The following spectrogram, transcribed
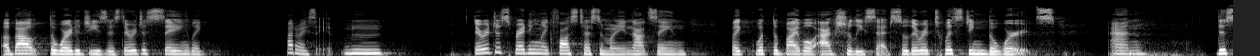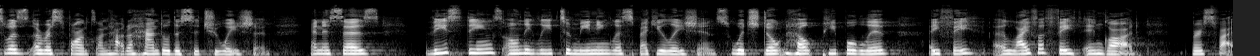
about the word of Jesus. They were just saying, like, how do I say it? Mm, they were just spreading like false testimony, not saying like what the Bible actually said. So they were twisting the words. And this was a response on how to handle the situation. And it says, these things only lead to meaningless speculations, which don't help people live a faith, a life of faith in God. Verse 5.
